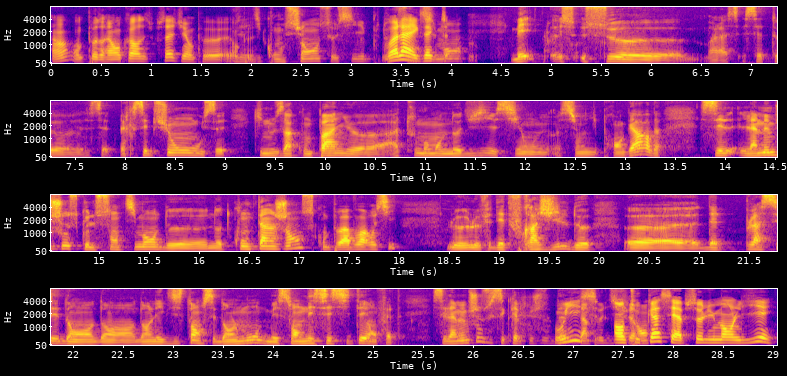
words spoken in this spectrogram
Hein on pourrait encore, pour ça, je dis, on peut. On peut... dit conscience aussi. Voilà, exactement. Mais euh, ce, voilà, cette, euh, cette perception qui nous accompagne euh, à tout moment de notre vie, si on, si on y prend garde, c'est la même chose que le sentiment de notre contingence qu'on peut avoir aussi le, fait d'être fragile, de, euh, d'être placé dans, dans, l'existence et dans le monde, mais sans nécessité en fait. C'est la même chose ou c'est quelque chose oui, d'un peu différent? en tout cas, c'est absolument lié,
